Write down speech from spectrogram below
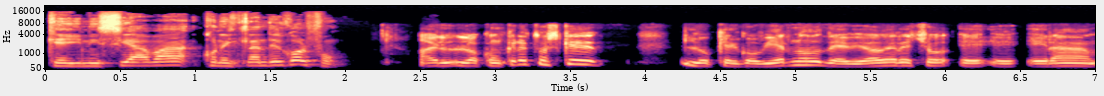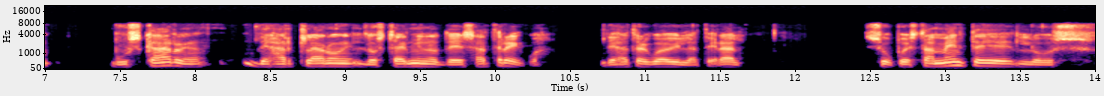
que iniciaba con el Clan del Golfo? lo concreto es que lo que el gobierno debió haber hecho eh, eh, era buscar dejar claro los términos de esa tregua, de esa tregua bilateral. Supuestamente los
